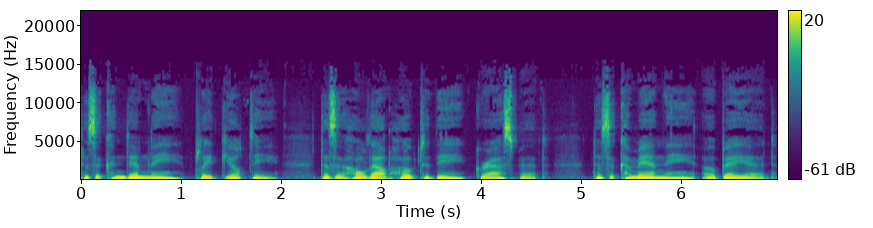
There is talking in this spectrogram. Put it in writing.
Does it condemn thee? Plead guilty. Does it hold out hope to thee? Grasp it. Does it command thee? Obey it.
